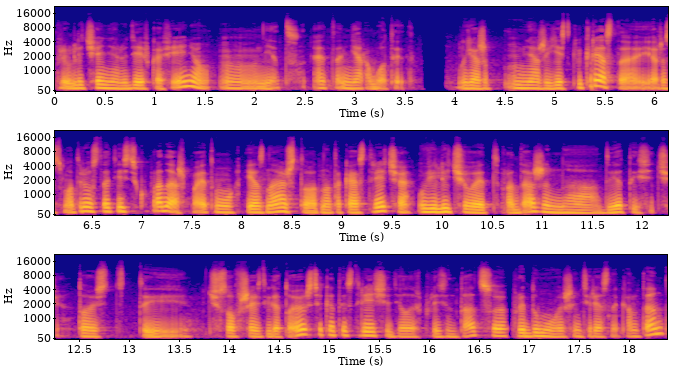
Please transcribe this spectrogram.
привлечения людей в кофейню, нет, это не работает. Ну, я же, у меня же есть Квикреста, я же смотрю статистику продаж, поэтому я знаю, что одна такая встреча увеличивает продажи на 2000. То есть ты часов 6 готовишься к этой встрече, делаешь презентацию, придумываешь интересный контент,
